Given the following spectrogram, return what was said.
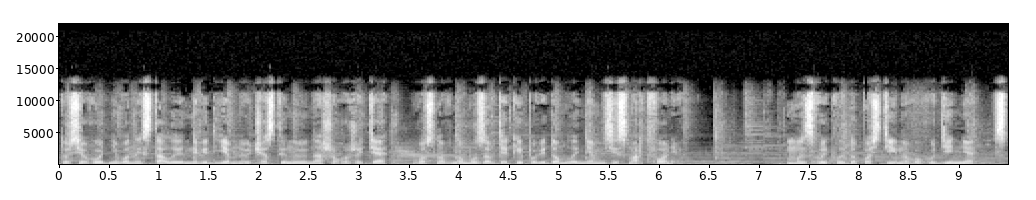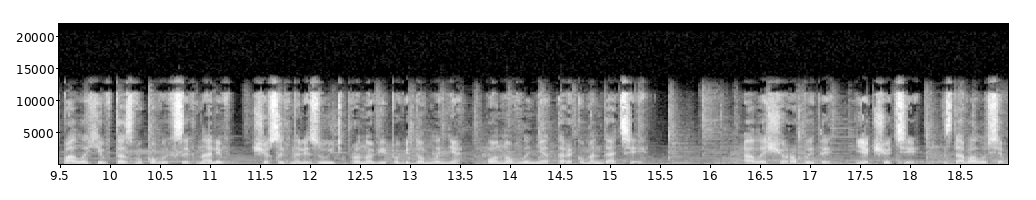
то сьогодні вони стали невід'ємною частиною нашого життя, в основному завдяки повідомленням зі смартфонів. Ми звикли до постійного гудіння, спалахів та звукових сигналів, що сигналізують про нові повідомлення, оновлення та рекомендації. Але що робити, якщо ці, здавалося б,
